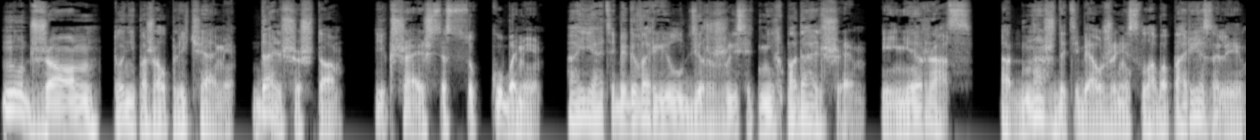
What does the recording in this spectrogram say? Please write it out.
Ну, Джон, Тони пожал плечами. Дальше что? Якшаешься с суккубами. А я тебе говорил, держись от них подальше. И не раз. Однажды тебя уже не слабо порезали.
